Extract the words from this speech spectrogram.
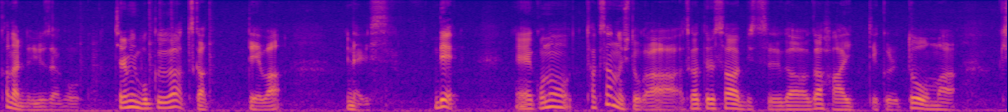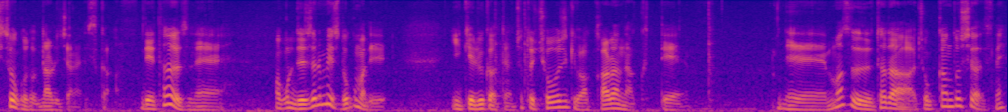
かなりのユーザーが多いちなみに僕が使ってはいないです。で、えーこのたくさんの人が使ってるサービス側が入ってくるとまあ競うことになるじゃないですか。でただですね、まあ、このデジタル名刺どこまでいけるかっていうのはちょっと正直わからなくてでまずただ直感としてはですね、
